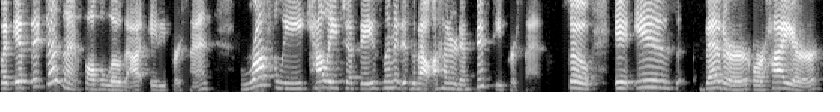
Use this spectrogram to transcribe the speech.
But if it doesn't fall below that 80%, roughly Cal HFA's limit is about 150%. So it is better or higher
